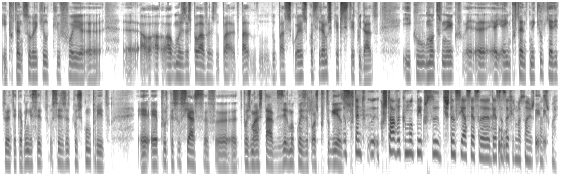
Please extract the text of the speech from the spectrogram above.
E, portanto, sobre aquilo que foi a uh, algumas das palavras do, do, do Passos Coelhos, consideramos que é preciso ter cuidado e que o Montenegro é, é, é importante naquilo que é dito durante a campanha seja depois cumprido. É, é, porque associar-se depois mais tarde dizer uma coisa para os portugueses. Portanto, gostava que Montenegro se distanciasse essa, dessas o, afirmações de Passos Coelho.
